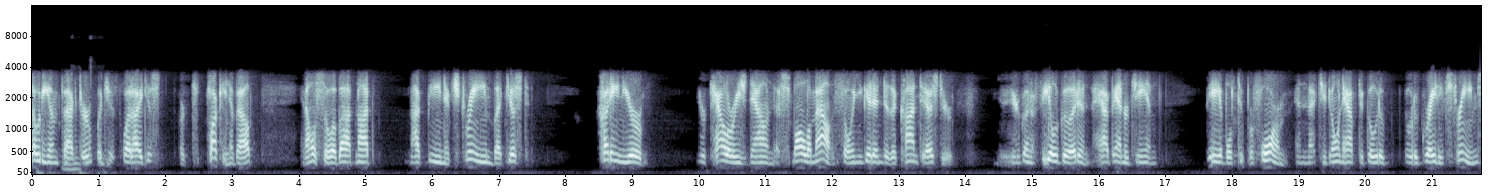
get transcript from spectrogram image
sodium mm-hmm. factor, which is what I just are t- talking about, and also about not not being extreme, but just cutting your your calories down a small amount. So when you get into the contest, you're you're going to feel good and have energy and be able to perform, and that you don't have to go to go to great extremes.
